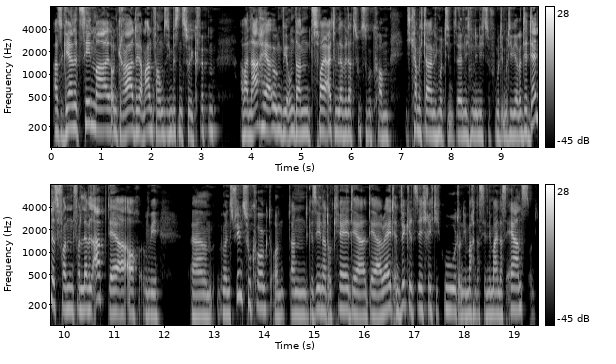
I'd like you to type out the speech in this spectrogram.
Also gerne zehnmal und gerade am Anfang, um sich ein bisschen zu equippen. Aber nachher irgendwie, um dann zwei Item-Level dazu zu bekommen, ich kann mich da nicht, äh, nicht, nicht zu motivieren. Und der Dennis von, von Level Up, der auch irgendwie ähm, über den Stream zuguckt und dann gesehen hat, okay, der, der Raid entwickelt sich richtig gut und die machen das, die meinen das ernst und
